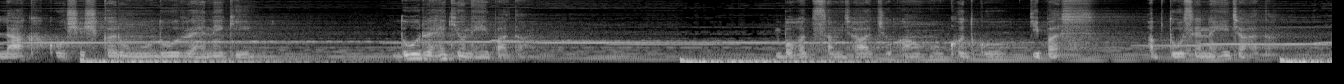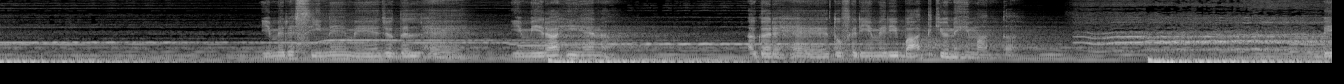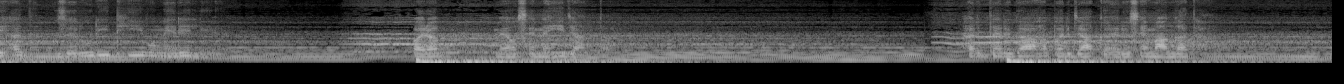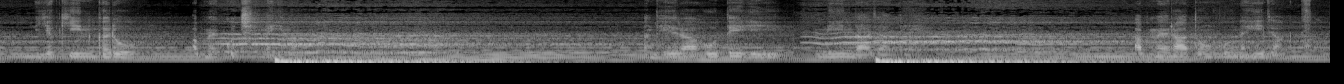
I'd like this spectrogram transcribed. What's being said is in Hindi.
लाख कोशिश करूँ दूर रहने की। दूर रह क्यों नहीं पाता? बहुत समझा चुका हूँ खुद को कि बस अब तू से नहीं चाहता। ये मेरे सीने में जो दिल है, ये मेरा ही है ना? अगर है तो फिर ये मेरी बात क्यों नहीं मानता? बेहद ज़रूरी थी वो मेरे लिए। पर अब मैं उसे नहीं जानता। हर दरगाह पर जाकर उसे मांगा था। यकीन करो, अब मैं कुछ नहीं माँगता। अंधेरा होते ही नींद आ जाती है। अब मैं रातों को नहीं जागता।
